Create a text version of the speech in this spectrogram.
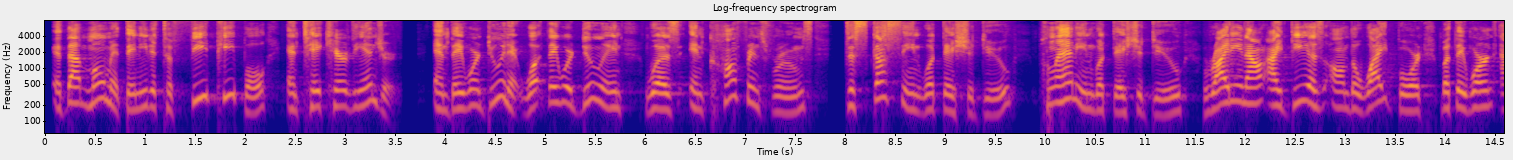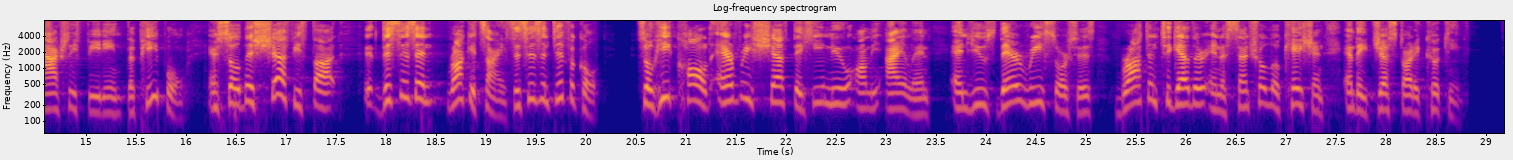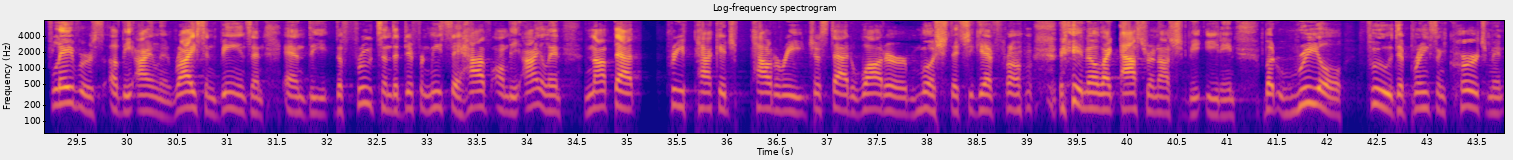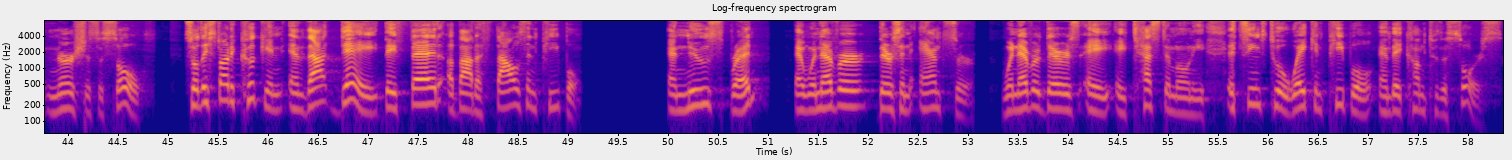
At that moment, they needed to feed people and take care of the injured. And they weren't doing it. What they were doing was in conference rooms discussing what they should do, planning what they should do, writing out ideas on the whiteboard, but they weren't actually feeding the people. And so this chef, he thought, this isn't rocket science, this isn't difficult. So he called every chef that he knew on the island and used their resources, brought them together in a central location, and they just started cooking flavors of the island rice and beans and, and the, the fruits and the different meats they have on the island, not that prepackaged powdery, just that water mush that you get from, you know, like astronauts should be eating, but real food that brings encouragement, nourishes the soul. So they started cooking, and that day they fed about a thousand people. And news spread, and whenever there's an answer, whenever there's a, a testimony, it seems to awaken people and they come to the source.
